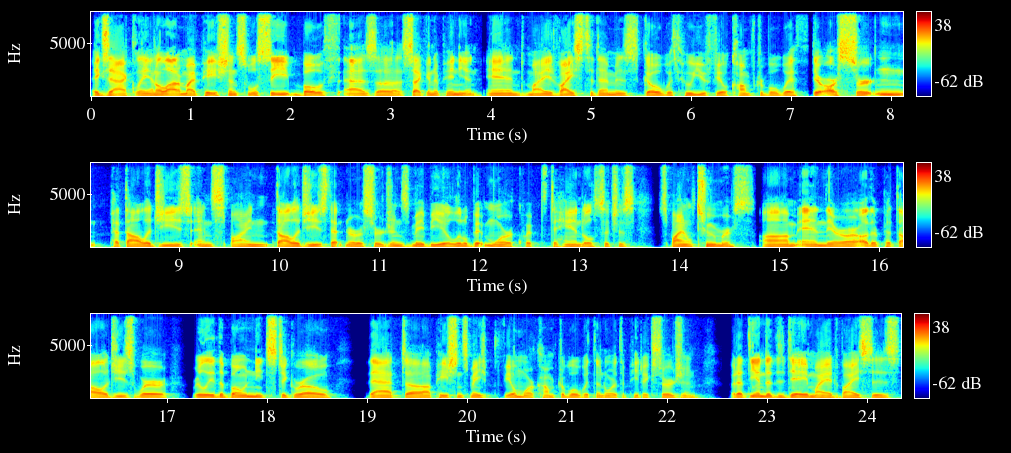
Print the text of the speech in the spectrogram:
Exactly. And a lot of my patients will see both as a second opinion. And my advice to them is go with who you feel comfortable with. There are certain pathologies and spine pathologies that neurosurgeons may be a little bit more equipped to handle, such as spinal tumors. Um, and there are other pathologies where really the bone needs to grow that uh, patients may feel more comfortable with an orthopedic surgeon. But at the end of the day, my advice is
